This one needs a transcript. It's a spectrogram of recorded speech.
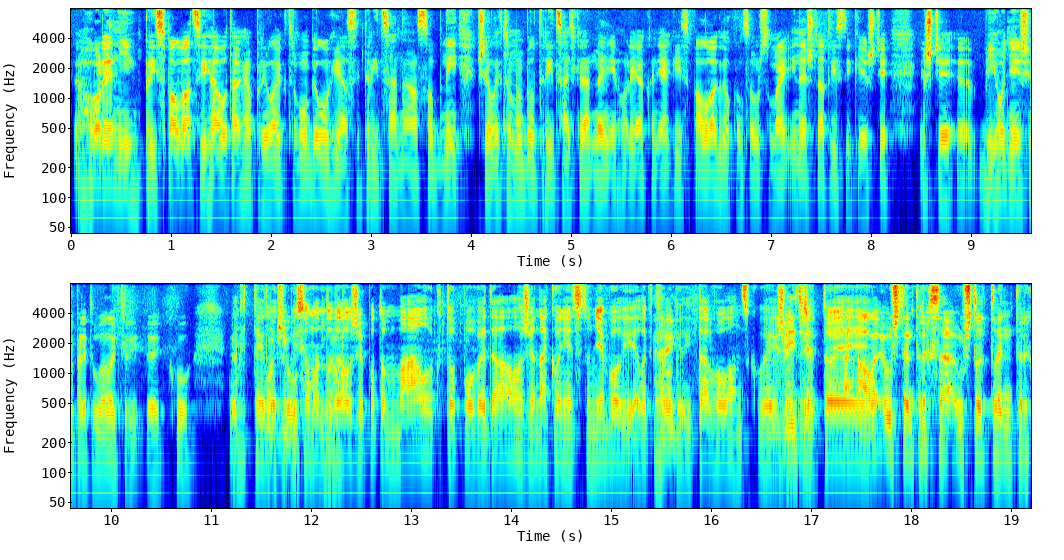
horení pri spalovacích autách a pri elektromobiloch je asi 30 násobný, či elektromobil 30 krát menej horí ako nejaký spalovák, dokonca už som aj iné štatistiky ešte, ešte e, výhodnejšie pre tú elektriku. A k tej lodi by som len no. dodal, no. že potom málo kto povedal, že nakoniec to neboli elektromobily, tá v Holandsku. Hej, že, Viete, že to je... Ale už ten trh sa, už to, ten trh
